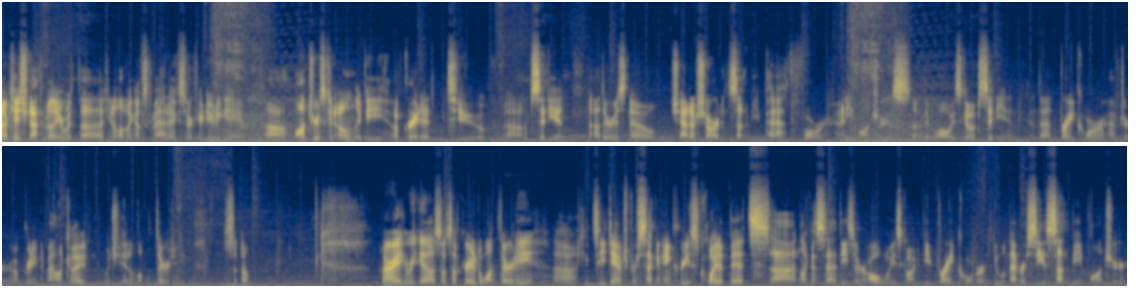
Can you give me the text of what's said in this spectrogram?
Now, in case you're not familiar with uh, you know leveling up schematics, or if you're new to the game, uh, launchers can only be upgraded to uh, Obsidian. Uh, there is no Shadow Shard and Sunbeam path for any launchers. Uh, they will always go Obsidian and then Bright Core after upgrading to Malachite, which you hit at level 30. So, all right, here we go. So it's upgraded to 130. Uh, you can see damage per second increased quite a bit, and like I said, these are always going to be Bright Core. You will never see a Sunbeam launcher.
